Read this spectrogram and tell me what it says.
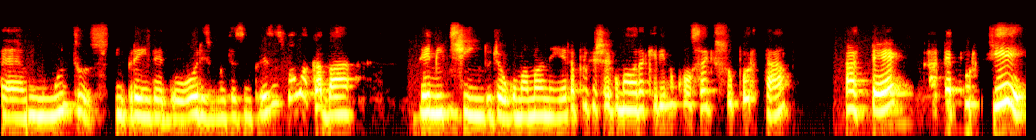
é, muitos empreendedores, muitas empresas vão acabar demitindo de alguma maneira, porque chega uma hora que ele não consegue suportar, até, até porque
